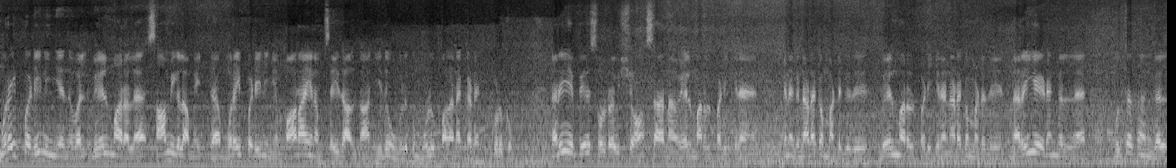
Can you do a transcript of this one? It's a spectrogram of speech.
முறைப்படி நீங்கள் இந்த வல் வேல்மாறலை சாமிகள் அமைத்த முறைப்படி நீங்கள் பாராயணம் செய்தால்தான் இது உங்களுக்கு முழு பலனை கடை கொடுக்கும். நிறைய பேர் சொல்கிற விஷயம் சார் நான் வேல்மாறல் படிக்கிறேன். எனக்கு நடக்க மாட்டேங்குது. வேல்மாறல் படிக்கிறேன். நடக்க மாட்டேங்குது. நிறைய இடங்களில் புத்தகங்கள்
